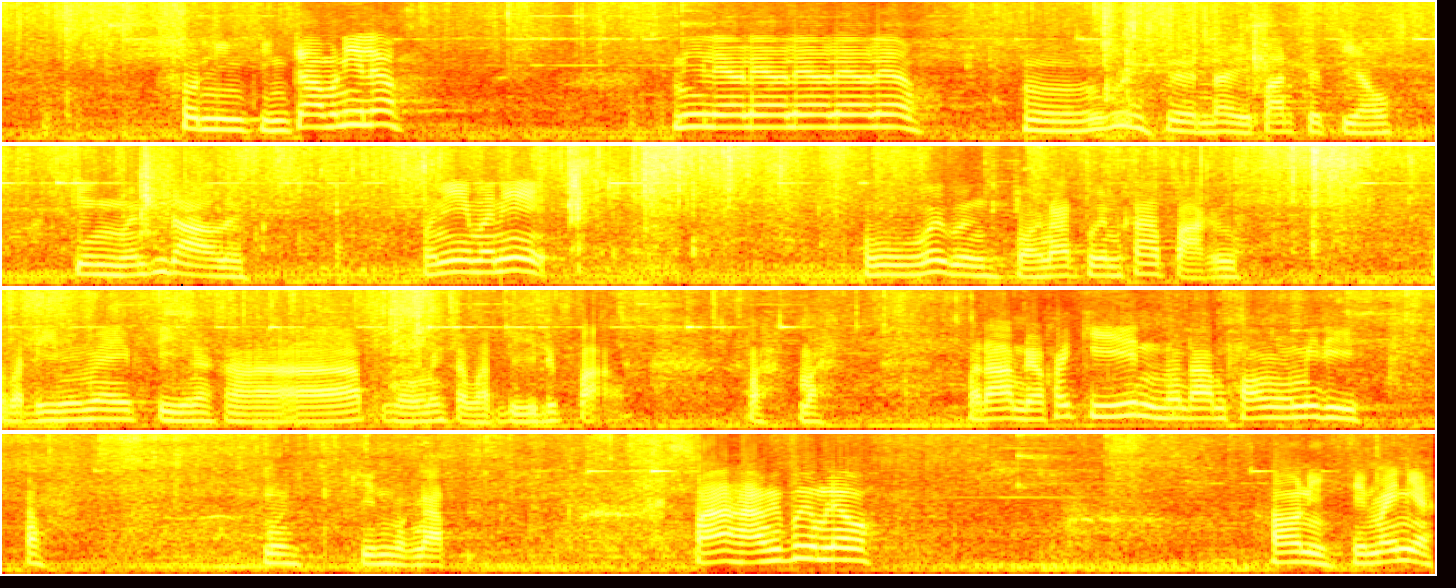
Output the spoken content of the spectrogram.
ำซนจริงๆเจ้ามานี่เร็ว นี่เร็วเร็วเร็วเร็วเร็วอืมเดินได้ปานเปียวๆเก่งเหมือนพี่ดาวเลย มานี่มานี่โอ้ยเบิงหวังนัดเปินข้าปากอยู่สวัสดีแม่แม่ปีนะครับยังไม่สวัสดีหรือเปล่า มามามาดามเดี๋ยวค่อยกินมาดามท้องยังไม่ดีเอานุ่นกินบักนัดมาหาพี่ปื้มเร็วเอานี่เห็นไหมเนี่ย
